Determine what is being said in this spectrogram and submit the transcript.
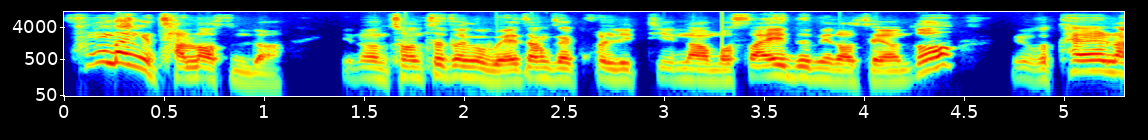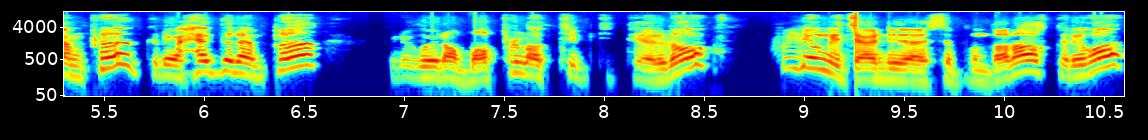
상당히 잘 나왔습니다. 이런 전체적인 외장재 퀄리티나 뭐 사이드 미러 제현도 그리고 테일 램프 그리고 헤드램프 그리고 이런 머플러 팁 디테일도 훌륭히 재현이 되어 있을 뿐더러 그리고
